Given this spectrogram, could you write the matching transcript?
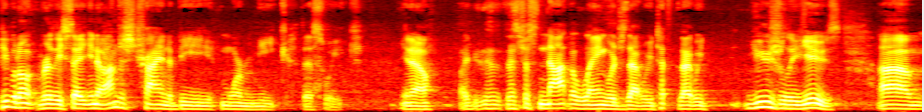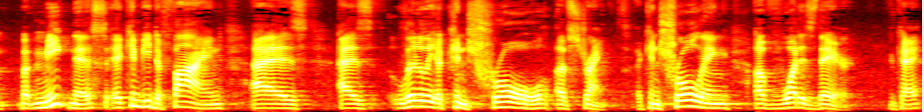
people don't really say, you know, I'm just trying to be more meek this week. You know, like that's just not the language that we, t- that we usually use. Um, but meekness, it can be defined as, as literally a control of strength, a controlling of what is there. Okay?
